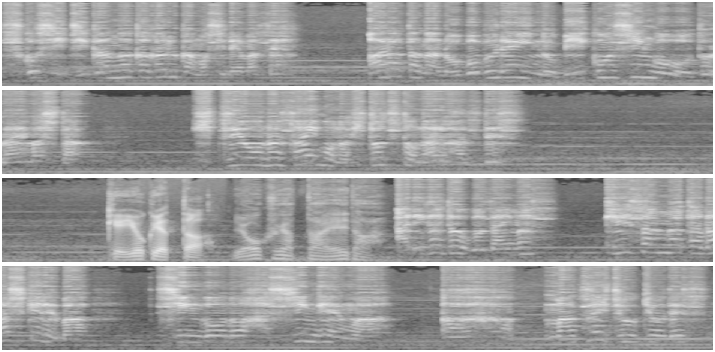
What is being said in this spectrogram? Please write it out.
少し時間がかかるかもしれません。新たなロボブレインのビーコン信号を捉えました。必要な最後の一つとなるはずです。OK よくやった。よくやったエイダありがとうございます。計算が正しければ信号の発信源は状況です。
